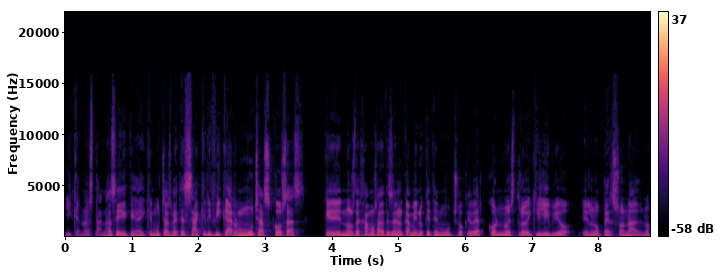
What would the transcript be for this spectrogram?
y que no es tan así, que hay que muchas veces sacrificar muchas cosas que nos dejamos a veces en el camino que tiene mucho que ver con nuestro equilibrio en lo personal, ¿no?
